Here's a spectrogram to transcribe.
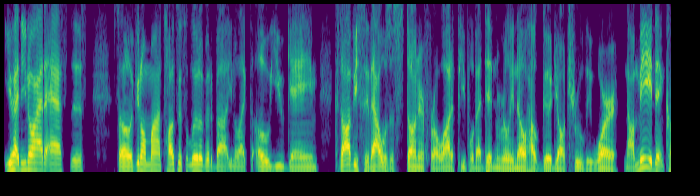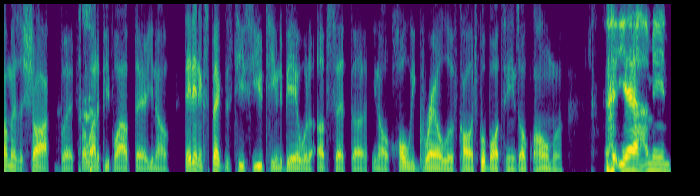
you had, you know, I had to ask this. So if you don't mind, talk to us a little bit about, you know, like the OU game, because obviously that was a stunner for a lot of people that didn't really know how good y'all truly were. Now, me, it didn't come as a shock, but for a lot of people out there, you know, they didn't expect this TCU team to be able to upset the, you know, holy grail of college football teams, Oklahoma. yeah, I mean,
